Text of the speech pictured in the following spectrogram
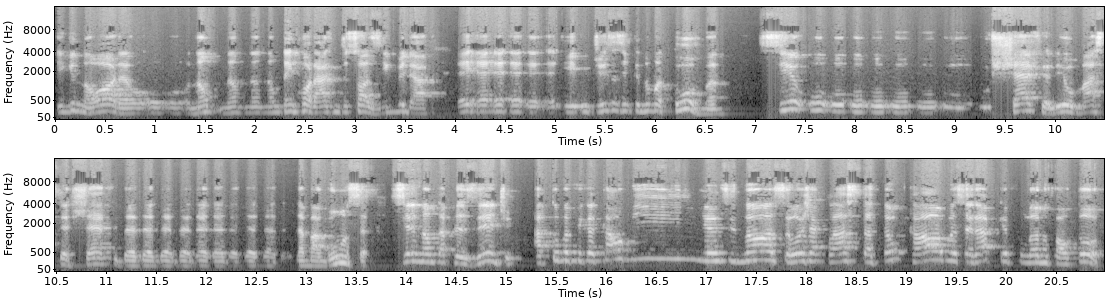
ignora, ou, ou não, não, não tem coragem de sozinho brilhar. É, é, é, e diz assim que numa turma, se o, o, o, o, o, chefe ali, o masterchef da, da, da, da, da bagunça, se ele não está presente, a turma fica calminha, assim, nossa, hoje a classe está tão calma, será porque fulano faltou?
